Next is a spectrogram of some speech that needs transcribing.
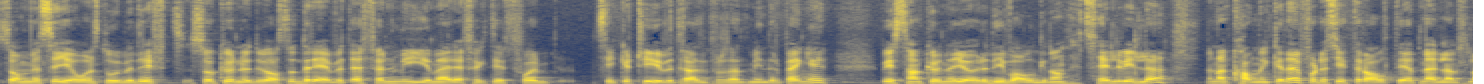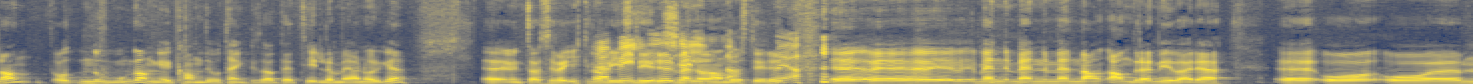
som CEO i en stor bedrift, så kunne du altså drevet FN mye mer effektivt for sikkert 20-30% mindre penger hvis han kunne gjøre de valgene han selv ville. Men han kan ikke det, for det sitter alltid et medlemsland. Og noen ganger kan det jo tenkes at det til og med er Norge. Uh, ikke når vi styrer, men når andre styrer. Ja. uh, uh, men, men, men, andre er mye verre. og, og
